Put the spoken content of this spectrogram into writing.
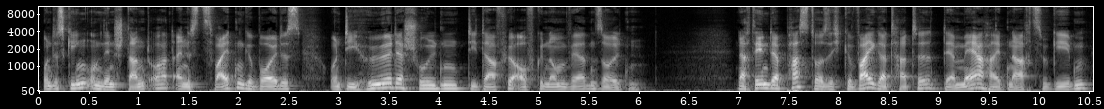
und es ging um den Standort eines zweiten Gebäudes und die Höhe der Schulden, die dafür aufgenommen werden sollten. Nachdem der Pastor sich geweigert hatte, der Mehrheit nachzugeben,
